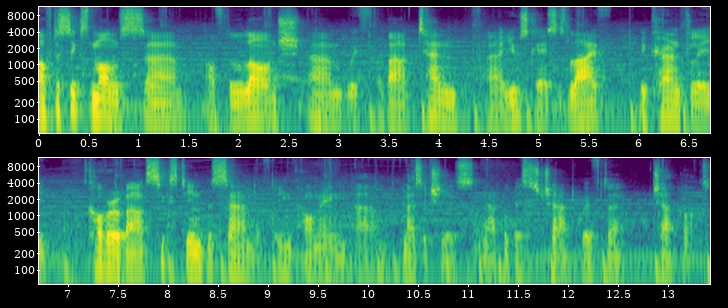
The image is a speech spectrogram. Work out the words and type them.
After six months uh, of the launch, um, with about 10 uh, use cases live, we currently cover about 16% of the incoming um, messages in Apple Business Chat with the chatbot.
